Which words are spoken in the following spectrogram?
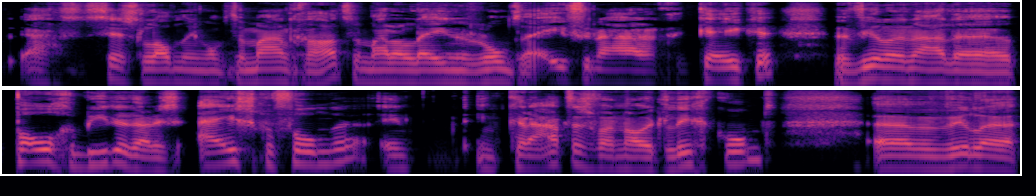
ja, zes landingen op de maan gehad. Maar alleen rond de Evenaar gekeken. We willen naar de poolgebieden. Daar is ijs gevonden in in kraters waar nooit licht komt. Uh, we willen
